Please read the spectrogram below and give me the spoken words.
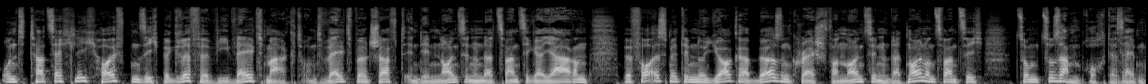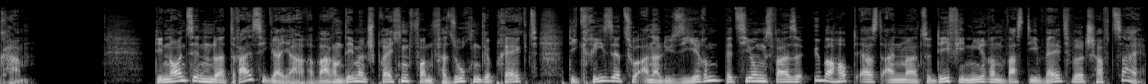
und tatsächlich häuften sich Begriffe wie Weltmarkt und Weltwirtschaft in den 1920er Jahren, bevor es mit dem New Yorker Börsencrash von 1929 zum Zusammenbruch derselben kam. Die 1930er Jahre waren dementsprechend von Versuchen geprägt, die Krise zu analysieren bzw. überhaupt erst einmal zu definieren, was die Weltwirtschaft sei.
